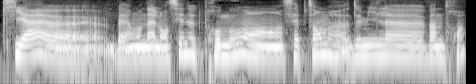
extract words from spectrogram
qui a, euh, ben, on a lancé notre promo en septembre 2023.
